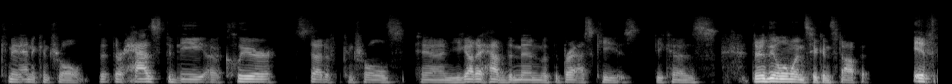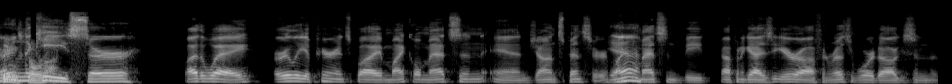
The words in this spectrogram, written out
command and control. That there has to be a clear set of controls and you got to have the men with the brass keys because they're the only ones who can stop it if Turn things the go wrong. keys, sir. By the way, early appearance by Michael Madsen and John Spencer. Yeah. Michael Madsen be chopping a guy's ear off in Reservoir Dogs in a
